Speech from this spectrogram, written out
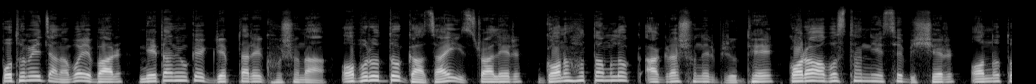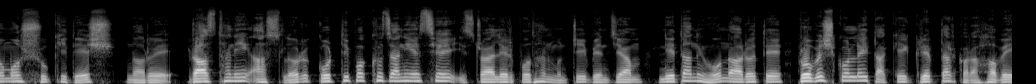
প্রথমেই জানাব এবার নেতানিয়াহুকে গ্রেপ্তারের ঘোষণা। অবরুদ্ধ গাজায় ইসরায়েলের গণহত্যামূলক আগ্রাসনের বিরুদ্ধে কড়া অবস্থান নিয়েছে বিশ্বের অন্যতম সুখী দেশ নরওয়ে। রাজধানী আসলোর কর্তৃপক্ষ জানিয়েছে, ইসরায়েলের প্রধানমন্ত্রী বেঞ্জিয়াম নেতানিহু নরওয়েতে প্রবেশ করলেই তাকে গ্রেপ্তার করা হবে।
